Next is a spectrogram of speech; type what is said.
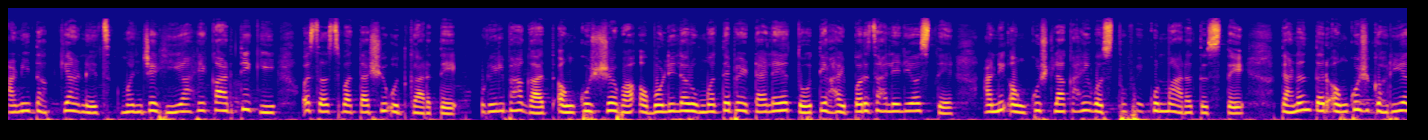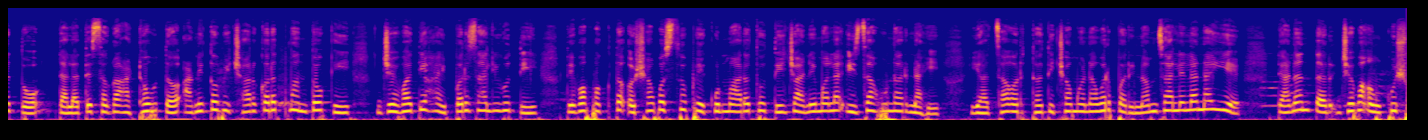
आणि धक्क्यानेच म्हणजे ही आहे कार्तिकी? असं स्वतःशी उद्गारते. पुढील भागात अंकुश जेव्हा अबोलीला रूममध्ये भेटायला येतो ती हायपर झालेली असते आणि अंकुशला काही वस्तू फेकून मारत असते. त्यानंतर अंकुश घरी येतो त्याला ते सगळं आठवतं आणि तो विचार करत म्हणतो की जेव्हा ती हायपर झाली होती तेव्हा फक्त अशा वस्तू फेकून मारत होती ज्याने मला इजा होणार नाही. याचा अर्थ तिच्या मनावर परिणाम झालेला नाहीये. त्यानंतर जेव्हा अंकुश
